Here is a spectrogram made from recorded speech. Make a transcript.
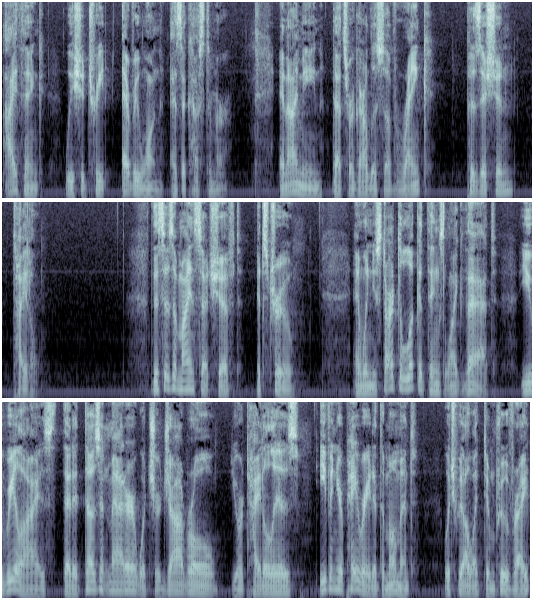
I think we should treat everyone as a customer. And I mean that's regardless of rank, position, title. This is a mindset shift, it's true. And when you start to look at things like that, you realize that it doesn't matter what your job role, your title is, even your pay rate at the moment, which we all like to improve, right?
